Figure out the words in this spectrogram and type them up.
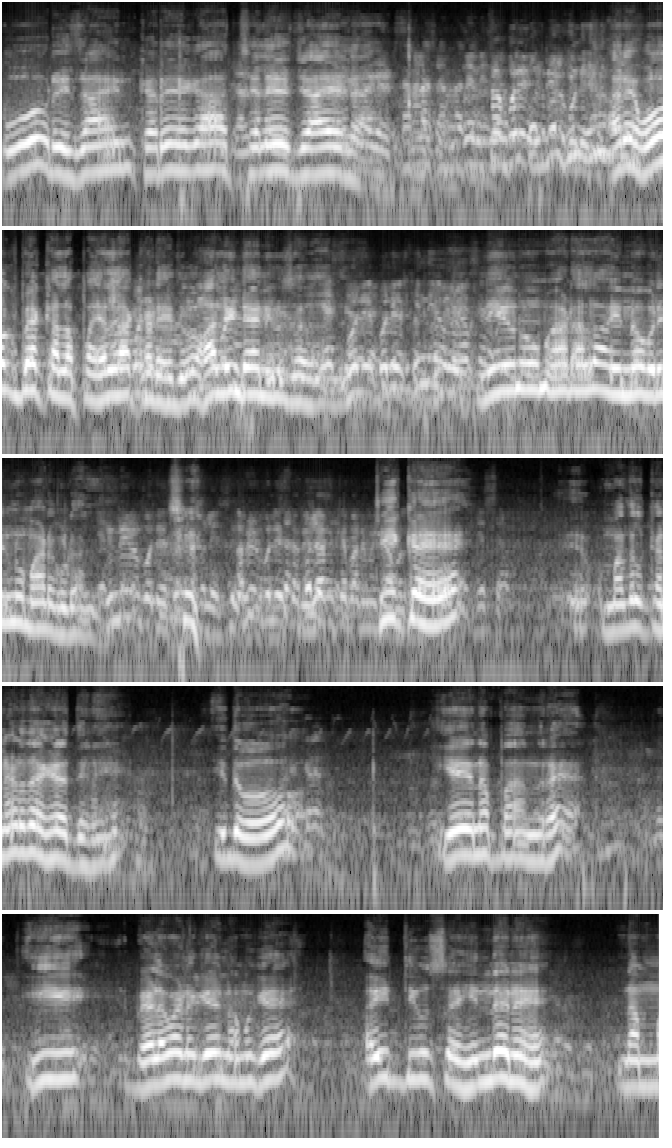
वो रिजाइन करेगा चले जाएगा सर बोलिए बोलिए बोलिए ಅರೆ ಹೋಗ್ಬೇಕಲ್ಲಪ್ಪ ಎಲ್ಲ ಕಡೆ ಇದು ಆಲ್ ಇಂಡಿಯಾ ನ್ಯೂಸ್ बोलिए बोलिए सर बोलिए ನೀನು ಮಾಡಲ್ಲ ಇನ್ನೊಬ್ರಿಗೂ ಮಾಡಿಕೊಡಲ್ಲ हिंदी में बोलिए सर अभी बोलिए सर रिटर्न के बारे में ಟೀಕೆ ಮೊದಲು ಕನ್ನಡದಾಗ ಹೇಳ್ತೀನಿ ಇದು ಏನಪ್ಪ ಅಂದರೆ ಈ ಬೆಳವಣಿಗೆ ನಮಗೆ ಐದು ದಿವಸ ಹಿಂದೆನೇ ನಮ್ಮ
